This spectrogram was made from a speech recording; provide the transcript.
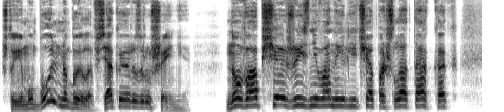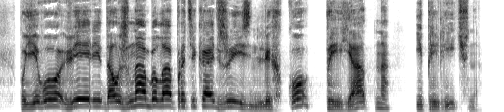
что ему больно было всякое разрушение. Но вообще жизнь Ивана Ильича пошла так, как по его вере должна была протекать жизнь легко, приятно и прилично.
